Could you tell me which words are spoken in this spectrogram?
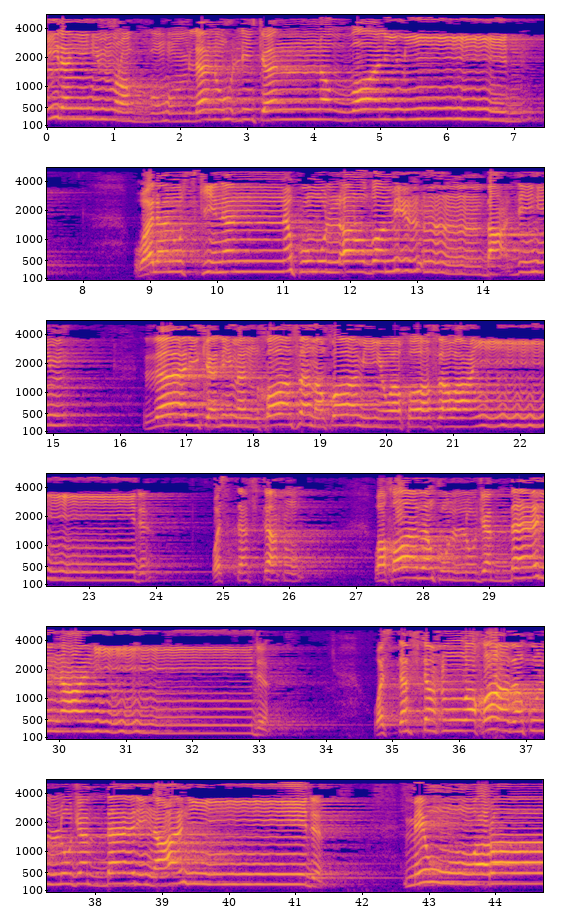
إليهم ربهم لنهلكن الظالمين ولنسكننكم الأرض من بعدهم ذلك لمن خاف مقامي وخاف وعيد. واستفتحوا وخاب كل جبار عنيد. واستفتحوا وخاب كل جبار عنيد. من ورائه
